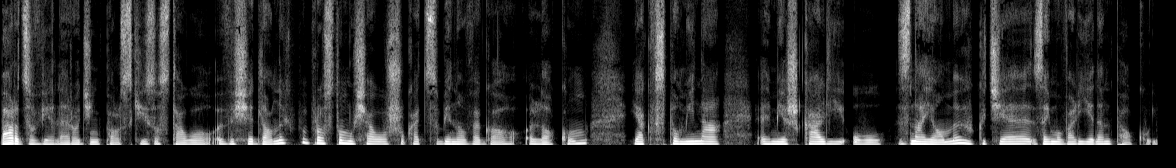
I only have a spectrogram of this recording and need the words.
Bardzo wiele rodzin polskich zostało wysiedlonych, po prostu musiało szukać sobie nowego lokum. Jak wspomina, mieszkali u znajomych, gdzie zajmowali jeden pokój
